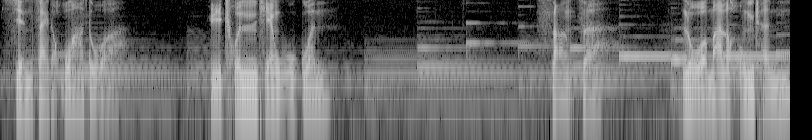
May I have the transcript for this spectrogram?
现在的花朵与春天无关。嗓子落满了红尘，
